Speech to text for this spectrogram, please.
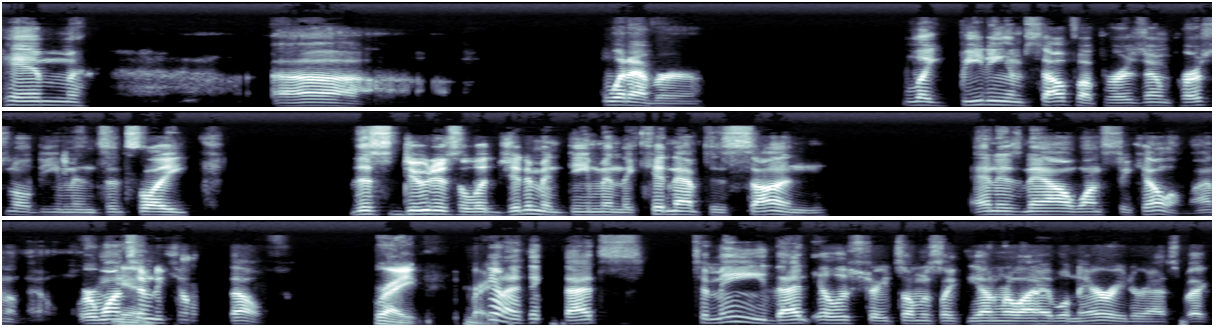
him uh whatever like beating himself up for his own personal demons. It's like this dude is a legitimate demon that kidnapped his son and is now wants to kill him. I don't know. Or wants Yeah. him to kill himself. Right right. And I think that's to me that illustrates almost like the unreliable narrator aspect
